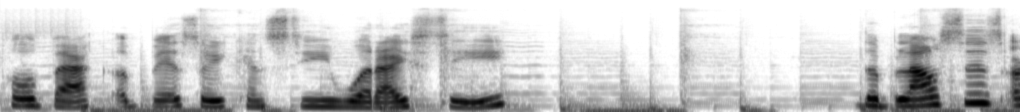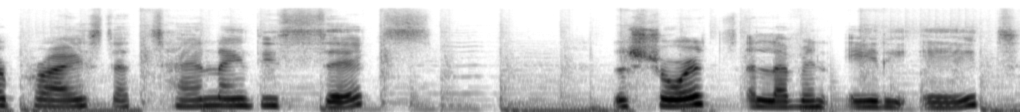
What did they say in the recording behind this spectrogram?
pull back a bit so you can see what I see. The blouses are priced at $10.96. The shorts $11.88.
